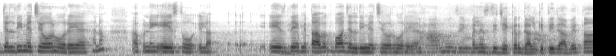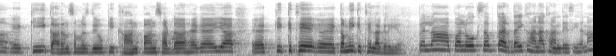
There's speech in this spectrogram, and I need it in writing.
ਜਲਦੀ ਮੈਚਿਓਰ ਹੋ ਰਹੇ ਆ ਹਨਾ ਆਪਣੀ ਏਜ ਤੋਂ ਏਜ ਦੇ ਮੁਤਾਬਕ ਬਹੁਤ ਜਲਦੀ ਮੈਚੁਰ ਹੋ ਰਹੇ ਆ ਹਾਰਮੋਨਸ ਇੰਬੈਲੈਂਸ ਦੀ ਜੇਕਰ ਗੱਲ ਕੀਤੀ ਜਾਵੇ ਤਾਂ ਕੀ ਕਾਰਨ ਸਮਝਦੇ ਹੋ ਕਿ ਖਾਣ ਪਾਨ ਸਾਡਾ ਹੈਗਾ ਹੈ ਜਾਂ ਕਿ ਕਿੱਥੇ ਕਮੀ ਕਿੱਥੇ ਲੱਗ ਰਹੀ ਹੈ? ਪਹਿਲਾਂ ਆਪਾਂ ਲੋਕ ਸਭ ਘਰ ਦਾ ਹੀ ਖਾਣਾ ਖਾਂਦੇ ਸੀ ਹਨਾ?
